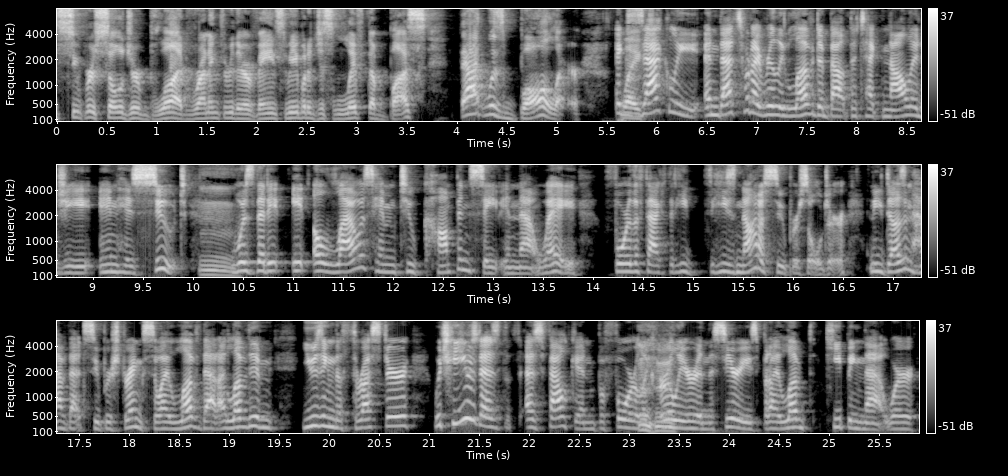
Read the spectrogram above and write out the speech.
super soldier blood running through their veins to be able to just lift a bus. That was baller. Like, Exactly. and that's what I really loved about the technology in his suit mm, was that it it allows him to compensate in that way for the fact that he he's not a super soldier and he doesn't have that super strength. So I love that. I loved him using the thruster, which he used as as Falcon before, like Mhm. earlier in the series. But I loved keeping that where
